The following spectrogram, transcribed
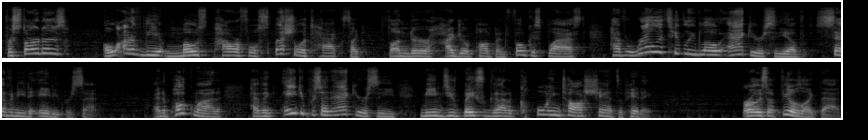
For starters, a lot of the most powerful special attacks like Thunder, Hydro Pump, and Focus Blast have relatively low accuracy of 70 to 80%. And in Pokemon, having 80% accuracy means you've basically got a coin toss chance of hitting. Or at least it feels like that.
